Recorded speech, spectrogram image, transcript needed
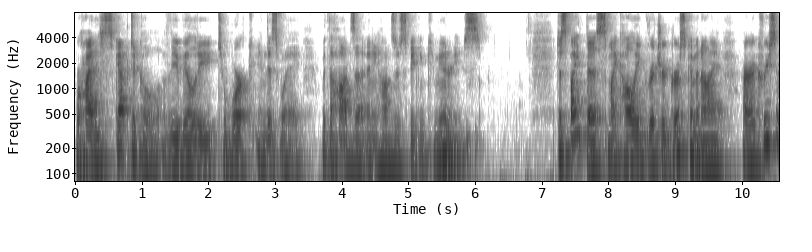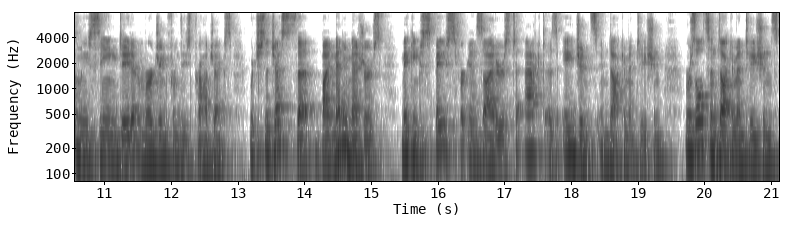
were highly skeptical of the ability to work in this way with the Hadza and Ihanzu speaking communities. Despite this, my colleague Richard Griscom and I are increasingly seeing data emerging from these projects which suggests that, by many measures, making space for insiders to act as agents in documentation results in documentations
